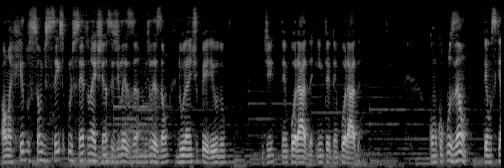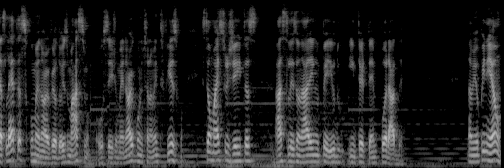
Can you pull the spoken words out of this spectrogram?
há uma redução de 6% nas chances de lesão, de lesão durante o período de temporada, intertemporada. Como conclusão, temos que atletas com menor VO2 máximo, ou seja, menor condicionamento físico, estão mais sujeitas a se lesionarem no período intertemporada. Na minha opinião,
